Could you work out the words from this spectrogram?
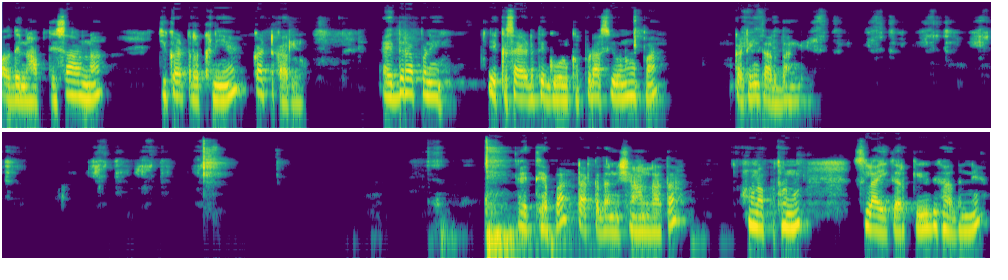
ਆਪਦੇ ਨਾਪ ਦੇ ਹਿਸਾਬ ਨਾਲ ਜੇ ਘੱਟ ਰੱਖਣੀ ਹੈ ਘੱਟ ਕਰ ਲਓ। ਇੱਧਰ ਆਪਣੇ ਇੱਕ ਸਾਈਡ ਤੇ ਗੋਲ ਕੱਪੜਾ ਸੀ, ਉਹਨੂੰ ਆਪਾਂ ਕਟਿੰਗ ਕਰ ਦਾਂਗੇ। ਇੱਥੇ ਆਪਾਂ ਟੱਕ ਦਾ ਨਿਸ਼ਾਨ ਲਾਤਾ। ਹੁਣ ਆਪਾਂ ਤੁਹਾਨੂੰ ਸਿਲਾਈ ਕਰਕੇ ਵੀ ਦਿਖਾ ਦਿੰਨੇ ਆ।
